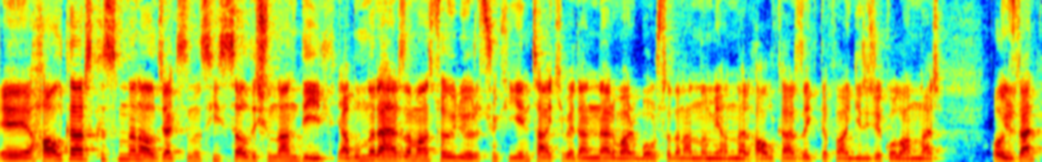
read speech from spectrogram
E, halka arz kısmından alacaksınız. Hisse alışından değil. Ya bunları her zaman söylüyoruz. Çünkü yeni takip edenler var. Borsadan anlamayanlar, halka arza ilk defa girecek olanlar. O yüzden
